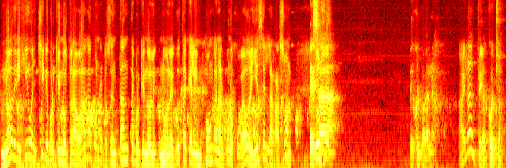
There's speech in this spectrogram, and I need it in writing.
no ha dirigido en Chile porque no trabaja con representante, porque no, le- no le gusta que le impongan algunos jugadores y esa es la razón. Esa... Entonces, Disculpa, Carlos. Adelante. Te escucho.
